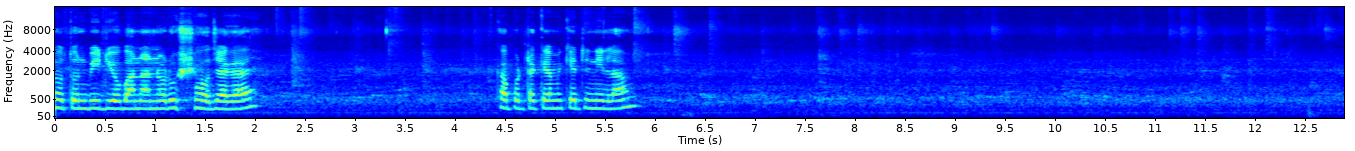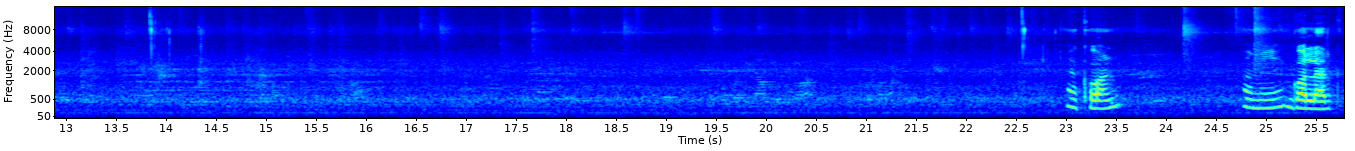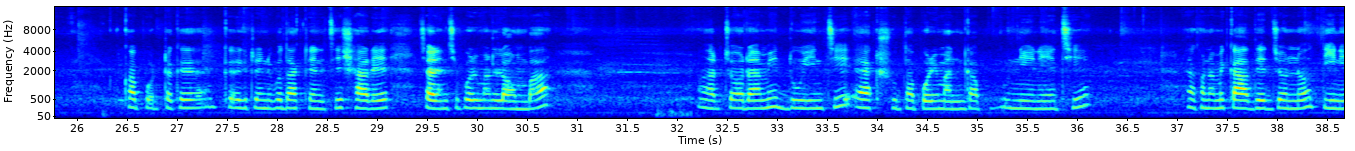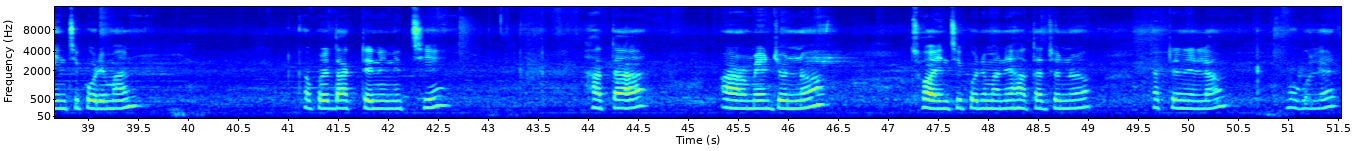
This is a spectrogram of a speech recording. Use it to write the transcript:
নতুন ভিডিও বানানোর উৎসাহ জায়গায় কাপড়টাকে আমি কেটে নিলাম। এখন আমি গলার কাপড়টাকে কেটে নেব, দাগটে নিচ্ছি সাড়ে চার ইঞ্চি পরিমাণ লম্বা। আর চড়া আমি দুই ইঞ্চি এক সুতা পরিমাণ কাপড় নিয়ে নিয়েছি। এখন আমি কাঁধের জন্য তিন ইঞ্চি পরিমাণ কাপড়ের দাগ টেনে নিচ্ছি। হাতা আর্মের জন্য ছয় ইঞ্চি পরিমাণে হাতার জন্য দাগ টেনে নিলাম ওগুলের।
